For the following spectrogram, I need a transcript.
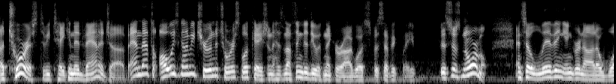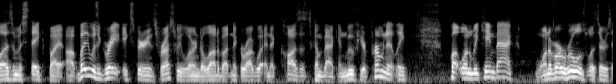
a tourist to be taken advantage of. And that's always going to be true in a tourist location. It has nothing to do with Nicaragua specifically. It's just normal. And so living in Granada was a mistake by, uh, but it was a great experience for us. We learned a lot about Nicaragua and it caused us to come back and move here permanently. But when we came back, one of our rules was there's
